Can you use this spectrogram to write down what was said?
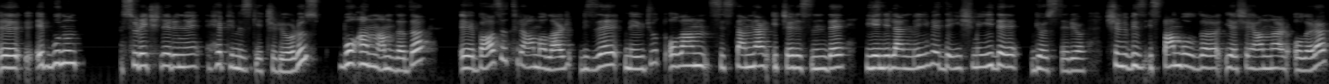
E, e, bunun süreçlerini hepimiz geçiriyoruz. Bu anlamda da e, bazı travmalar bize mevcut olan sistemler içerisinde yenilenmeyi ve değişmeyi de gösteriyor. Şimdi biz İstanbul'da yaşayanlar olarak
